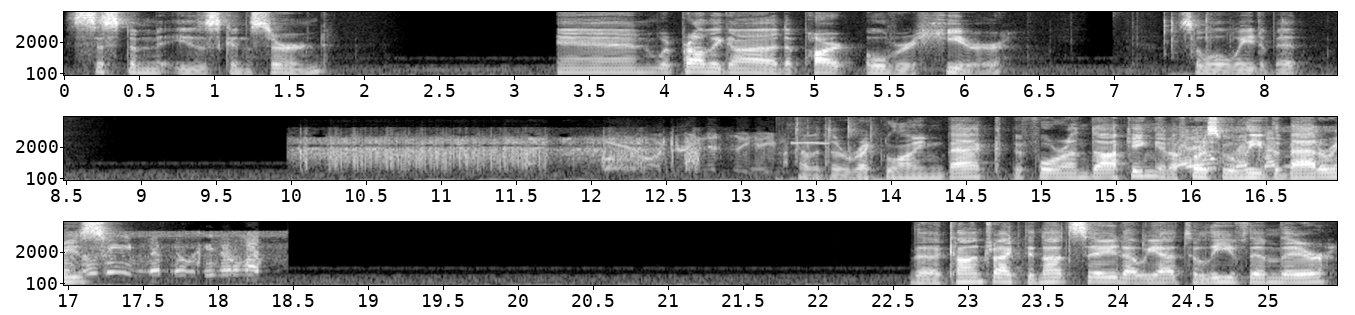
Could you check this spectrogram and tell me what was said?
system is concerned. And we're probably gonna depart over here, so we'll wait a bit. Have a direct line back before undocking, and of course we'll leave the batteries. The contract did not say that we had to leave them there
